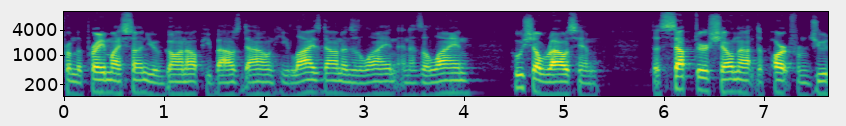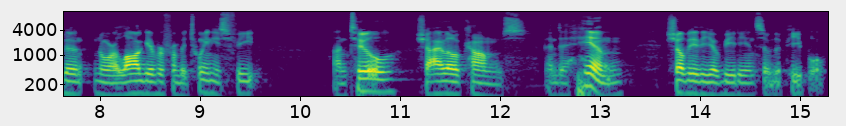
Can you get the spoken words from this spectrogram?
From the prey, my son, you have gone up. He bows down. He lies down as a lion, and as a lion, who shall rouse him? The scepter shall not depart from Judah, nor a lawgiver from between his feet, until Shiloh comes, and to him shall be the obedience of the people.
